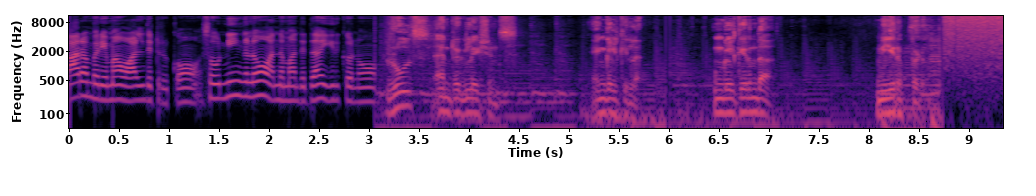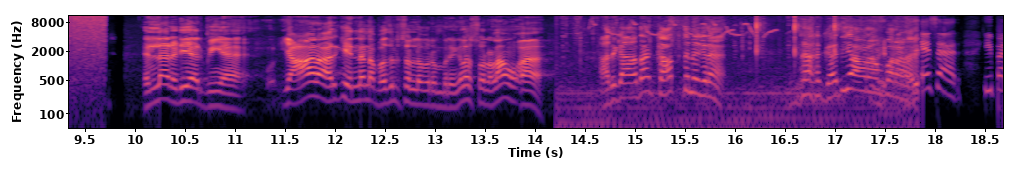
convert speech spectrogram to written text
பாரம்பரியமா வாழ்ந்துட்டு இருக்கோம். ஸோ நீங்களும் அந்த மாதிரி தான் இருக்கணும். Rules and regulations. எங்களுக்கு இல்ல. உங்களுக்கு இருந்தா மீறப்படும். எல்லாம் ரெடியா இருப்பீங்க. யார் யாருக்கு என்னென்ன பதில் சொல்ல விரும்புறீங்களோ சொல்லலாம். ஆ. அதுக்காக தான் காத்து நிக்கிறேன். நான் கதியாவரான் போறேன் ஏ சார் இப்ப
